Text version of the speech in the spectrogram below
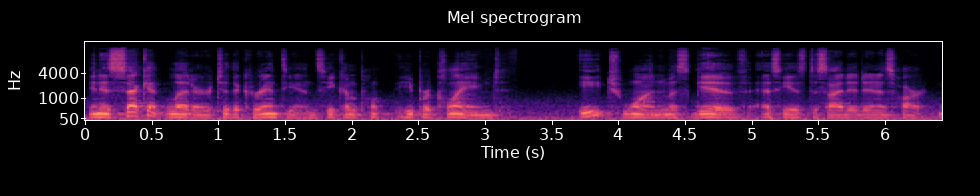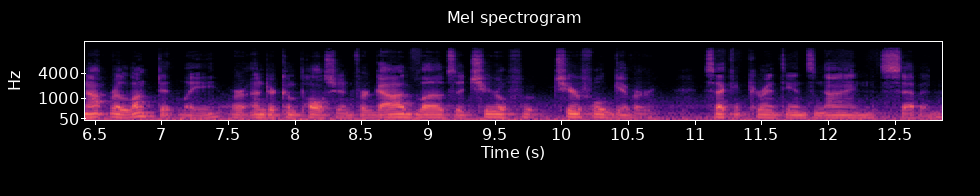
In his second letter to the Corinthians, he, comp- he proclaimed, Each one must give as he has decided in his heart, not reluctantly or under compulsion, for God loves a cheerful, cheerful giver. 2 Corinthians 9 7.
